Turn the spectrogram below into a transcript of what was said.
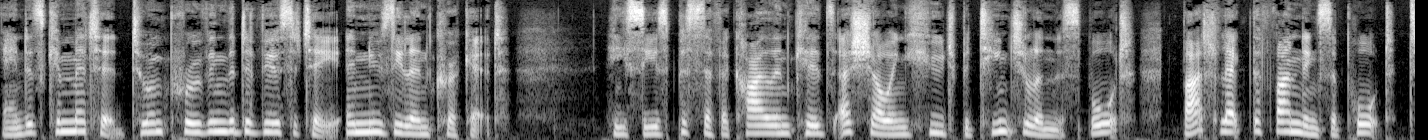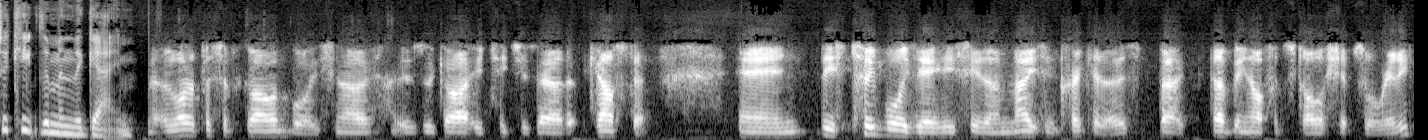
and is committed to improving the diversity in New Zealand cricket. He says Pacific Island kids are showing huge potential in the sport, but lack the funding support to keep them in the game. A lot of Pacific Island boys, you know, there's a guy who teaches out at Kelston, and there's two boys there he said are amazing cricketers, but they've been offered scholarships already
